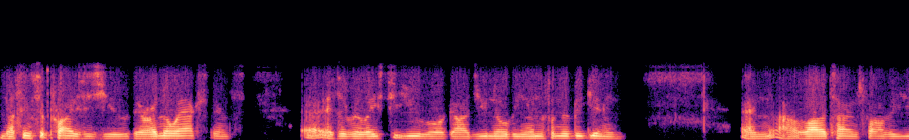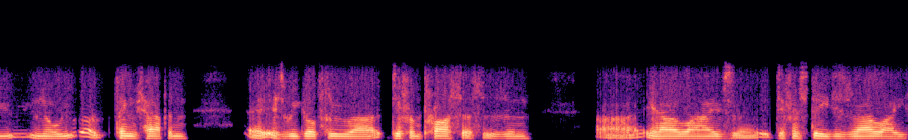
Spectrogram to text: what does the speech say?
nothing surprises you. There are no accidents uh, as it relates to you, Lord God. You know the end from the beginning. And uh, a lot of times, Father, you, you know uh, things happen uh, as we go through uh, different processes and uh, in our lives, uh, different stages in our life.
